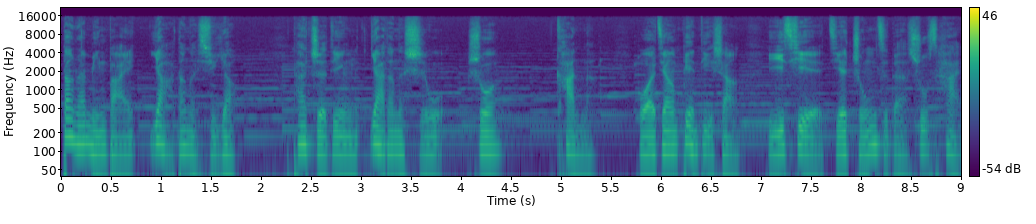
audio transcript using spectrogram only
当然明白亚当的需要。他指定亚当的食物，说：“看呐，我将遍地上一切结种子的蔬菜。”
